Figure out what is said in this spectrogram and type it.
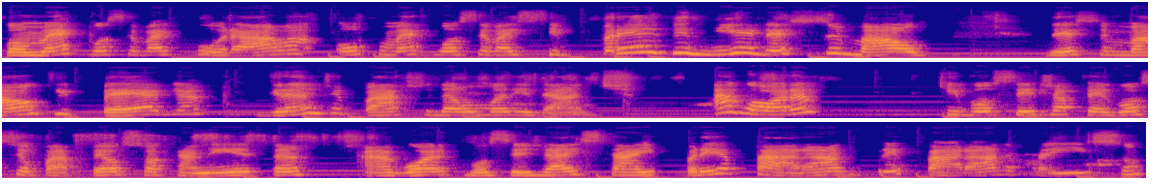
Como é que você vai curá-la ou como é que você vai se prevenir desse mal, desse mal que pega grande parte da humanidade. Agora que você já pegou seu papel, sua caneta, agora que você já está aí preparado, preparada para isso,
